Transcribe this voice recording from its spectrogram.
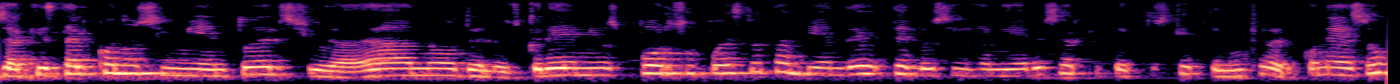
sea, aquí está el conocimiento del ciudadano, de los gremios, por supuesto también de, de, los ingenieros y arquitectos que tienen que ver con eso,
